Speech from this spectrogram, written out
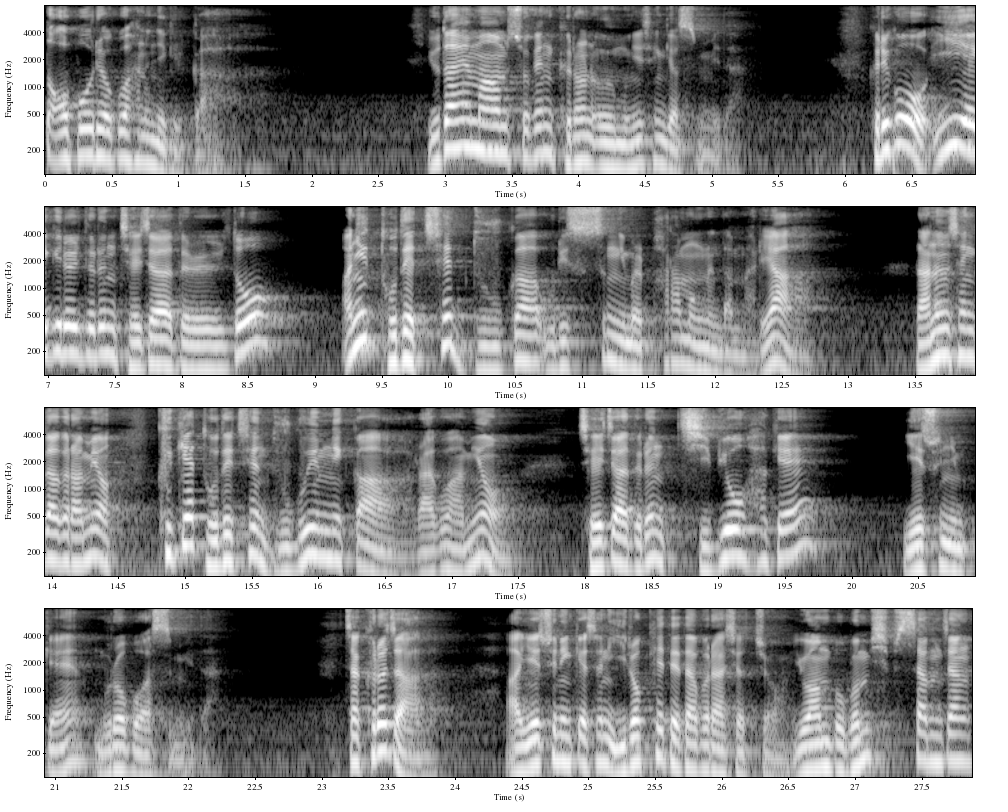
떠보려고 하는 얘기일까? 유다의 마음속엔 그런 의문이 생겼습니다. 그리고 이 얘기를 들은 제자들도 아니 도대체 누가 우리 스승님을 팔아먹는단 말이야? 라는 생각을 하며 그게 도대체 누구입니까? 라고 하며 제자들은 집요하게 예수님께 물어보았습니다. 자, 그러자 아, 예수님께서는 이렇게 대답을 하셨죠. 요한복음 13장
